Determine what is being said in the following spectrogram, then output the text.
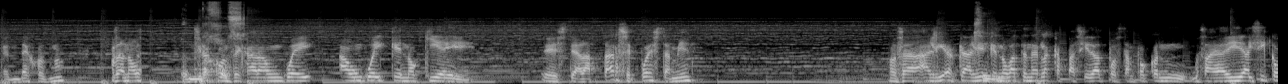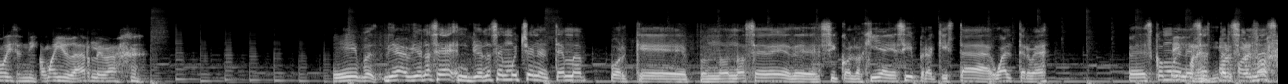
pendejos, ¿no? O sea, no quiero aconsejar a un güey, a un güey que no quiere este adaptarse, pues también. O sea, alguien, alguien que no va a tener la capacidad, pues tampoco, o sea, ahí, ahí sí como dices, ni cómo ayudarle, va. Sí, pues mira, yo no sé, yo no sé mucho en el tema porque pues, no, no sé de, psicología y así, pero aquí está Walter, ¿verdad? es como en esas personas,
